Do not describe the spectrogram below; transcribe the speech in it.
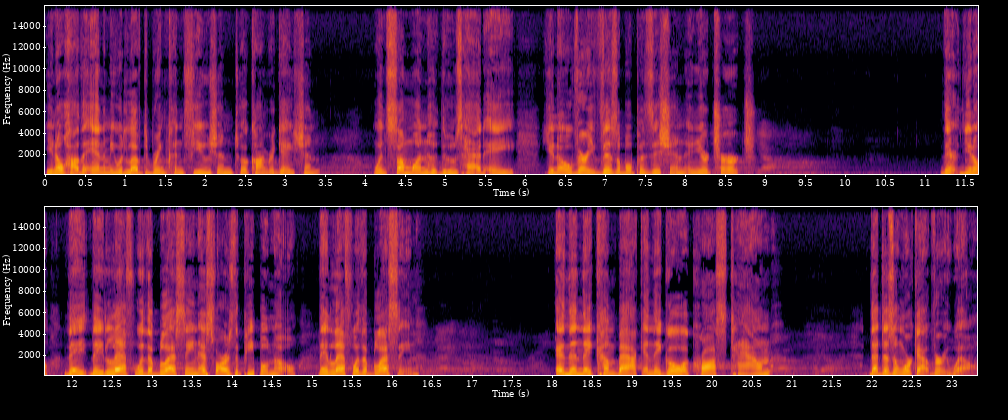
You know how the enemy would love to bring confusion to a congregation? When someone who, who's had a, you know, very visible position in your church, they're, you know, they, they left with a blessing as far as the people know they left with a blessing. And then they come back and they go across town. That doesn't work out very well.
